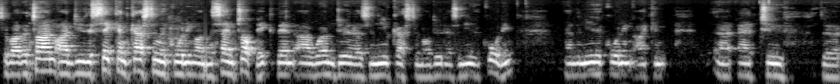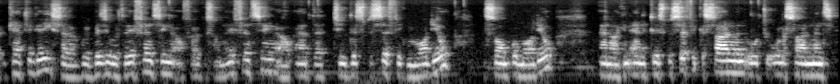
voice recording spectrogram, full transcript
So by the time I do the second custom recording on the same topic, then I won't do it as a new custom, I'll do it as a new recording. And the new recording I can uh, add to the category. So we're busy with referencing, I'll focus on referencing. I'll add that to this specific module, sample module, and I can add it to a specific assignment or to all assignments.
